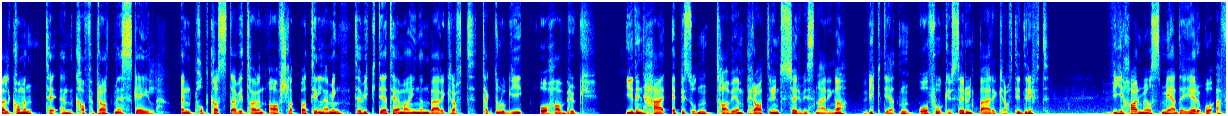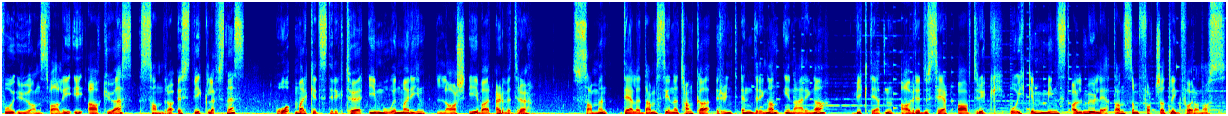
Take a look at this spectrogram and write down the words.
Velkommen til en kaffeprat med Scale, en podkast der vi tar en avslappa tilnærming til viktige tema innen bærekraft, teknologi og havbruk. I denne episoden tar vi en prat rundt servicenæringa, viktigheten og fokuset rundt bærekraftig drift. Vi har med oss medeier og FoU-ansvarlig i AQS, Sandra Østvik Løfsnes, og markedsdirektør i Moen Marin, Lars Ivar Elvetrø. Sammen deler de sine tanker rundt endringene i næringa, viktigheten av redusert avtrykk og ikke minst alle mulighetene som fortsatt ligger foran oss.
